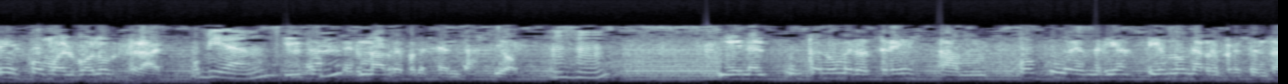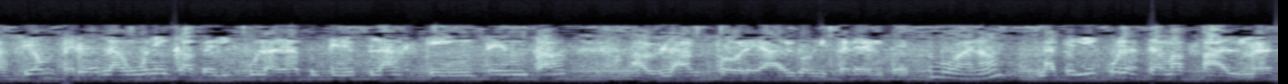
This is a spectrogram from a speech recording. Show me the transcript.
Este es como el bonus track. Bien. Y va a ser una representación. Y en el punto número 3 tampoco vendría siendo una representación, pero es la única película de Apple TV Plus que intenta hablar sobre algo diferente. Bueno. La película se llama Palmer,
